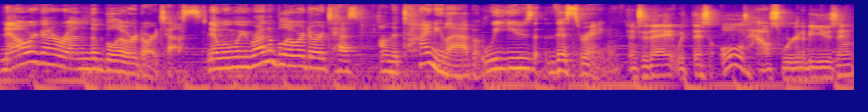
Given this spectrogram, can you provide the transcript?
Now we're gonna run the blower door test. Now when we run a blower door test on the Tiny Lab, we use this ring. And today, with this old house, we're gonna be using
